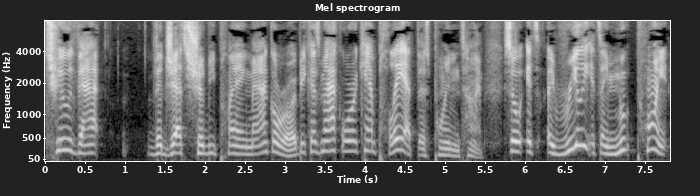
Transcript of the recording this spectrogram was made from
to that. The Jets should be playing McElroy because McElroy can't play at this point in time. So it's a really, it's a moot point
